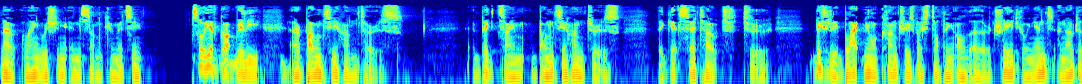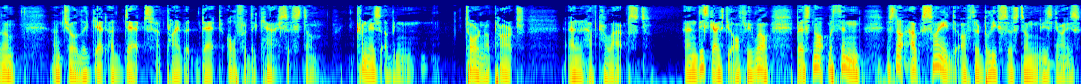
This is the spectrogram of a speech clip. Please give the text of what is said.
languishing in some committee. So we have got really our bounty hunters, big time bounty hunters that get set out to basically blackmail countries by stopping all the other trade going in and out of them until they get a debt, a private debt, for the cash system. Countries have been torn apart and have collapsed. And these guys do awfully well. But it's not within, it's not outside of their belief system, these guys.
